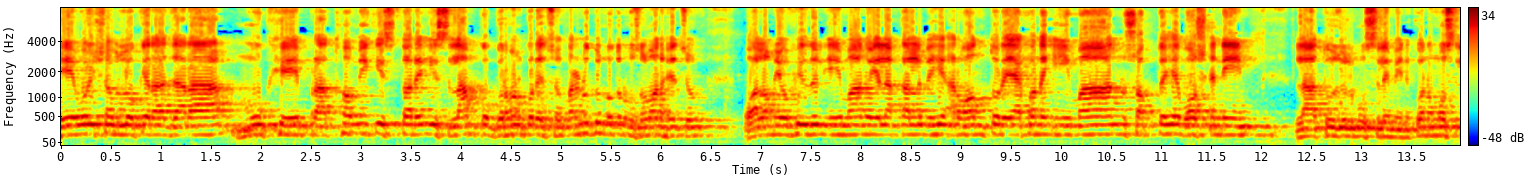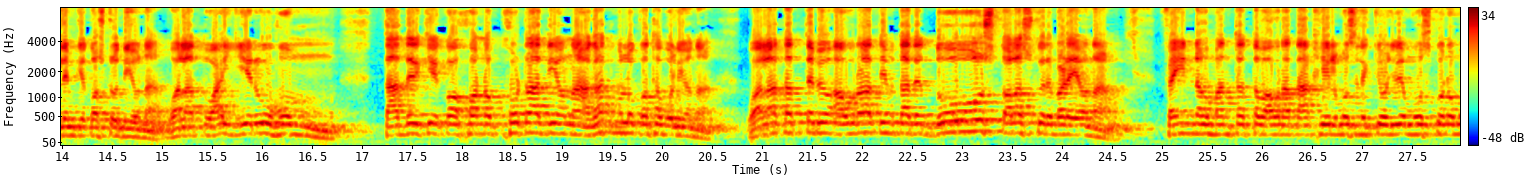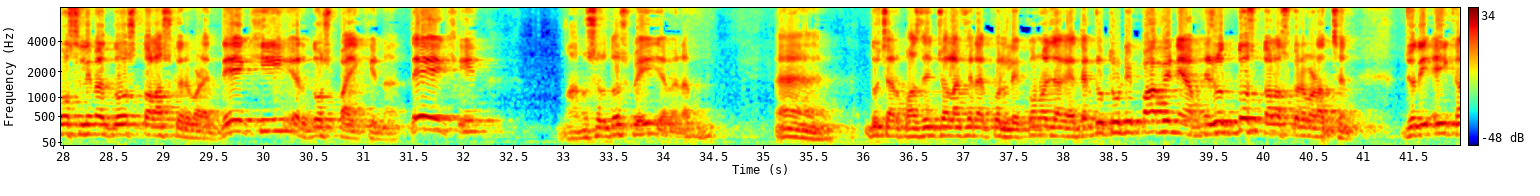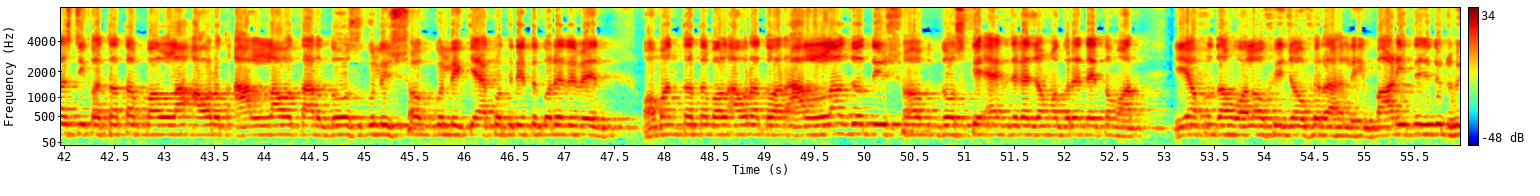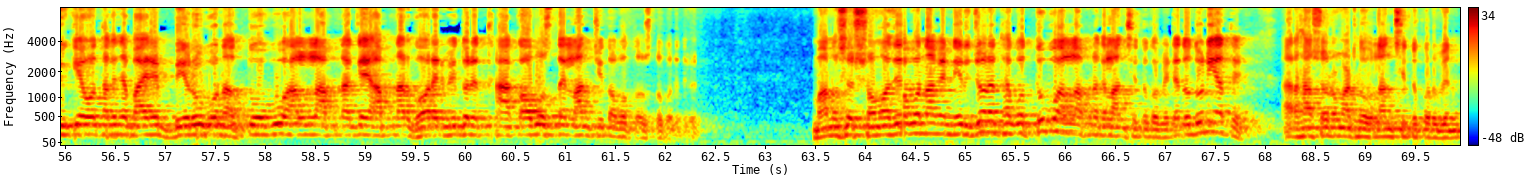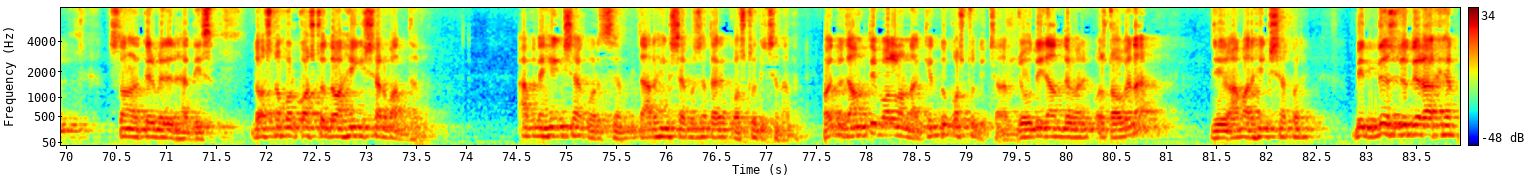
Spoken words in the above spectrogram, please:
হে ওই সব লোকেরা যারা মুখে প্রাথমিক স্তরে ইসলামকে গ্রহণ করেছ মানে নতুন নতুন মুসলমান হয়েছো, ওয়ালাম ইফিজুল ইমান ও এলাকালবিহি আর অন্তরে এখন ইমান শক্ত হয়ে বসেনি, লা তুজুল মুসলিমিন, কোন মুসলিমকে কষ্ট দিও না, ওয়ালা তুআইয়িরুহুম, তাদেরকে কখনো খোটা দিও না, আঘাতমূলক কথা বলিও না, ওয়ালা তাত্তাবিউ আওরাতিহিম তাদের দোষ তলাশ করে বেড়াইও না মুসলিমের দোষ তলাশ করে বেড়ায়, দেখি এর দোষ পাই কিনা, দেখি। মানুষের দোষ পেয়েই যাবেন আপনি। হ্যাঁ দু চার পাঁচ দিন চলাফেরা করলে কোনো জায়গায় একটু ত্রুটি পাবেনি আপনি দোষ তলাশ করে বেড়াচ্ছেন। যদি এই কাজটি করে তাতাব্বাল্লাহ আওরাত, আল্লাহ তার দোষগুলি সবগুলিকে একত্রিত করে দেবেন। অমান তাতাবাল আওরাত, আর আল্লাহ যদি সব দোষকে এক জায়গায় জমা করে দেয় তোমার বাড়িতে যদি ঢুকেও থাকে যে, বাইরে বেরোবো না তবু আল্লাহ আপনাকে আপনার ঘরের ভিতরে থাকা অবস্থায় লাঞ্ছিত অবস্থ করে দেবেন। মানুষের সমাজে নামে নির্জনে থাকব, তবু আল্লাহ আপনাকে লাঞ্ছিত করবে। এটা তো দুনিয়াতে। আর হাসর মাঠেও লাঞ্ছিত করবেন। সোনার হাদিস। দশ নম্বর কষ্ট দেওয়া হিংসার মাধ্যমে। আপনি হিংসা করছেন, যার হিংসা করছে তাকে কষ্ট দিচ্ছেন আপনি। হয়তো জানতে বলল না, কিন্তু কষ্ট দিচ্ছেন আপনি। যদি জানতে পারেন, কষ্ট হবে না? যে আমার হিংসা করে। বিদ্বেষ যদি রাখেন,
